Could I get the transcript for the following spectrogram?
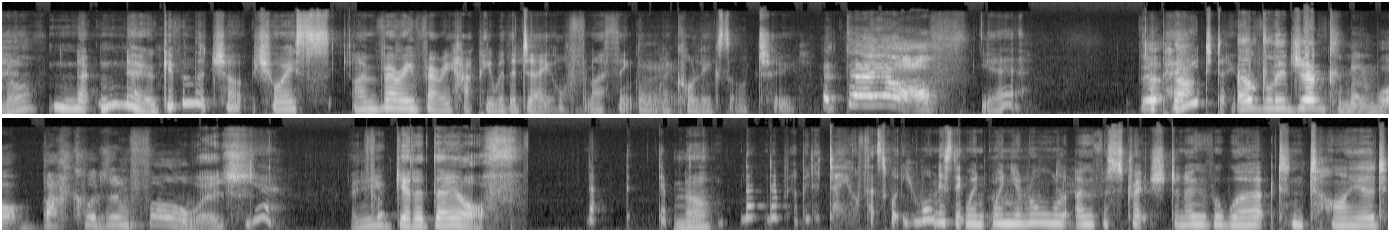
no? No, no. Given the cho- choice, I'm very, very happy with a day off, and I think all my colleagues are too. A day off? Yeah, The, paid that day. elderly gentleman walked backwards and forwards, yeah. and you get a day off? No, No? no, no, I mean, a day off. That's what you want, isn't it? When when you're all overstretched and overworked and tired,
